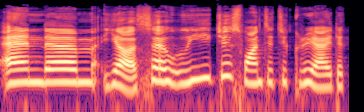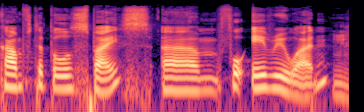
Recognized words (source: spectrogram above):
Opportunities. and um, yeah, so we just wanted to create a comfortable space um, for everyone Mm,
